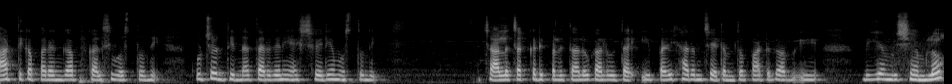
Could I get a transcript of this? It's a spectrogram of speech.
ఆర్థిక పరంగా కలిసి వస్తుంది. కూర్చొని తిన్న తరగని ఐశ్వర్యం వస్తుంది. చాలా చక్కటి ఫలితాలు కలుగుతాయి. ఈ పరిహారం చేయడంతో పాటుగా బియ్యం విషయంలో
